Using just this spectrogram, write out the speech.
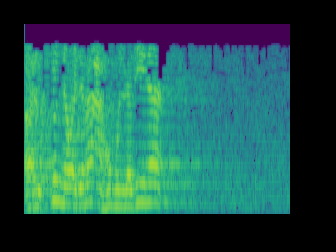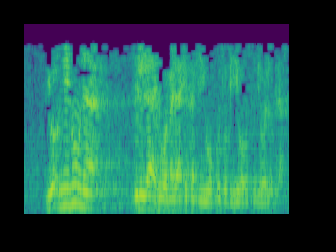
أهل السنة والجماعة هم الذين يؤمنون بالله وملائكته وكتبه ورسله واليوم الآخر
